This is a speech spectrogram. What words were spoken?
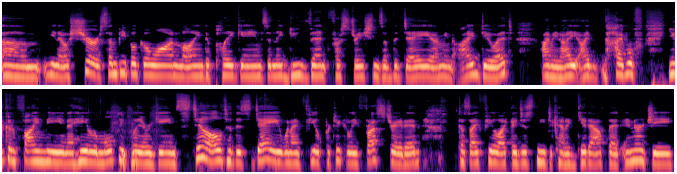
um, you know, sure, some people go online to play games and they do vent frustrations of the day. I mean, I do it. I mean, I, I, I will, you can find me in a Halo multiplayer game still to this day when I feel particularly frustrated because I feel like I just need to kind of get out that energy.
